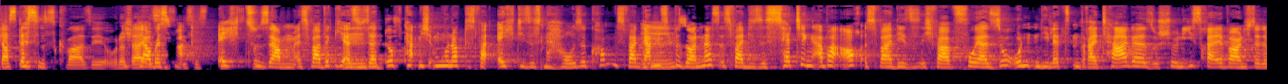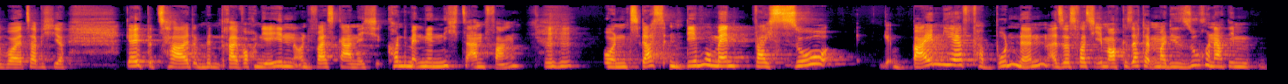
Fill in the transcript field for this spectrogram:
das, Das- ist es quasi. Oder ich da glaube, ist es war dieses echt drin. zusammen. Es war wirklich, also Mhm. dieser Duft hat mich umgenockt. Es war echt dieses Nachhausekommen. Es war ganz Mhm. besonders. Es war dieses Setting aber auch. Es war dieses, ich war vorher so unten die letzten drei Tage, so schön Israel war und ich dachte, boah, jetzt habe ich hier Geld bezahlt und bin drei Wochen hierhin und ich weiß gar nicht, konnte mit mir nichts anfangen. Mhm. Und das in dem Moment war ich so bei mir verbunden, also das, was ich eben auch gesagt habe, immer diese Suche nach dem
